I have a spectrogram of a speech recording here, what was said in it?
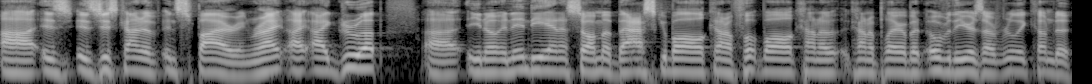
uh, is, is just kind of inspiring, right? I, I grew up, uh, you know, in Indiana, so I'm a basketball kind of football kind of kind of player. But over the years, I've really come to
